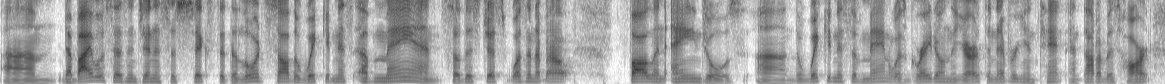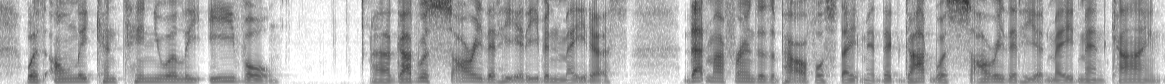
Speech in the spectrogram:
Um, the Bible says in Genesis 6 that the Lord saw the wickedness of man. So this just wasn't about fallen angels. Uh, the wickedness of man was great on the earth, and every intent and thought of his heart was only continually evil. Uh, God was sorry that he had even made us. That, my friends, is a powerful statement that God was sorry that he had made mankind.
